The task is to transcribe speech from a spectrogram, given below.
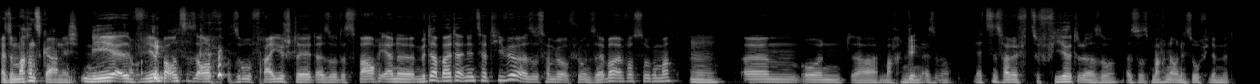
Also machen es gar nicht. Nee, äh, wir, bei uns ist auch so freigestellt. Also das war auch eher eine Mitarbeiterinitiative. Also das haben wir auch für uns selber einfach so gemacht. Mhm. Ähm, und da äh, machen, also letztens waren wir zu viert oder so. Also das machen auch nicht so viele mit.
